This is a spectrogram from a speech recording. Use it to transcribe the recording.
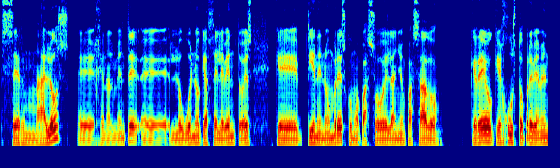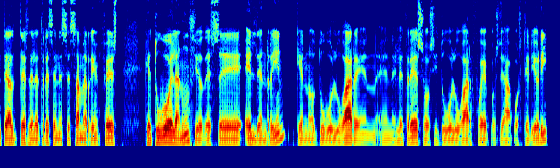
ser malos eh, generalmente. Eh, lo bueno que hace el evento es que tiene nombres como pasó el año pasado. Creo que justo previamente antes del E3 en ese Summer Game Fest que tuvo el anuncio de ese Elden Ring que no tuvo lugar en, en el E3 o si tuvo lugar fue pues ya a posteriori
